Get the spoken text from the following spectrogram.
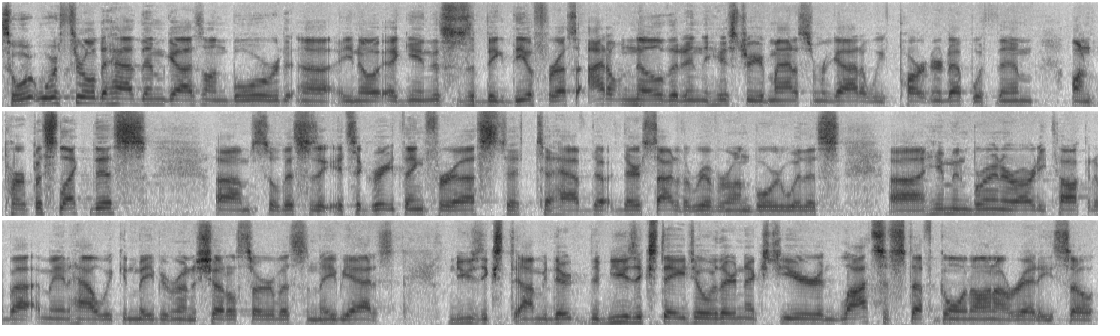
So we're, we're thrilled to have them guys on board. Uh, you know, again, this is a big deal for us. I don't know that in the history of Madison Regatta we've partnered up with them on purpose like this. Um, so this is a, it's a great thing for us to, to have the, their side of the river on board with us. Uh, him and Brent are already talking about, man, how we can maybe run a shuttle service and maybe add a music. St- I mean, the music stage over there next year, and lots of stuff going on already. So,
